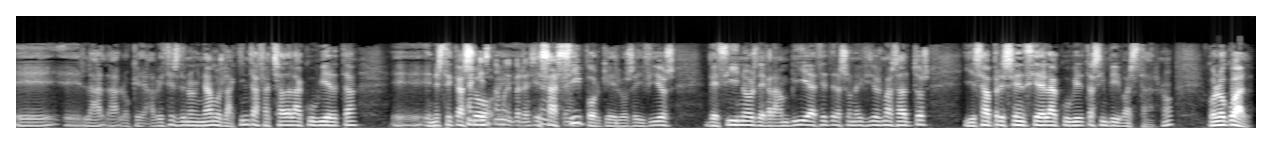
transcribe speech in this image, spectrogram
lo que a veces denominamos la quinta fachada de la cubierta, en este caso es así, porque los edificios vecinos de Gran Vía, etcétera, son edificios más altos y esa presencia de la cubierta siempre iba a estar. ¿no? Con lo cual,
